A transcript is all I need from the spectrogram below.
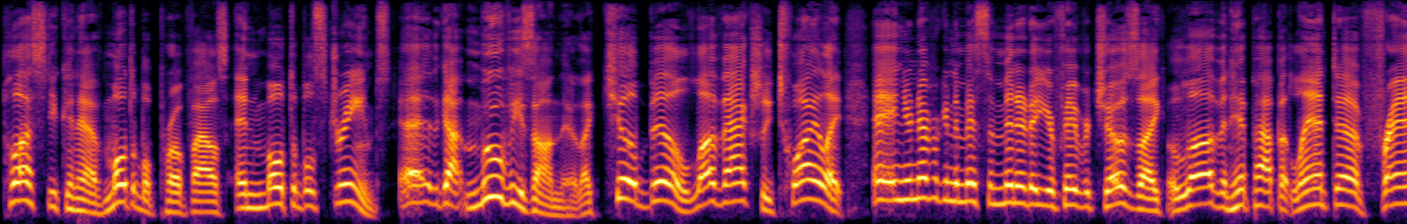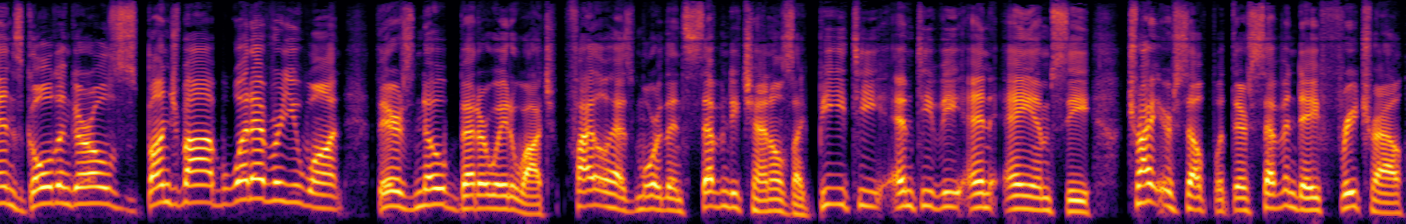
Plus, you can have multiple profiles and multiple streams. Uh, They've got movies on there like Kill Bill, Love Actually, Twilight, and you're never going to miss a minute of your favorite shows like Love and Hip Hop Atlanta, Friends, Golden Girls, SpongeBob, whatever you want. There's no better way to watch. Philo has more than 70 channels like BET, MTV, and AMC. Try it yourself with their seven-day free trial.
